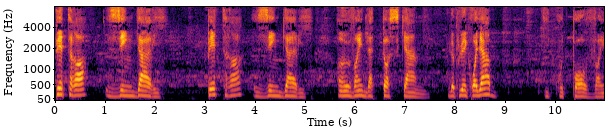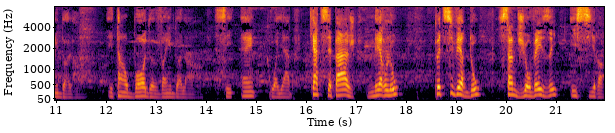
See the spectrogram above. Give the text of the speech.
Petra Zingari. Petra Zingari. Un vin de la Toscane. Le plus incroyable, il coûte pas 20 dollars. Est en bas de 20 dollars. C'est incroyable. Quatre cépages, Merlot, Petit verre d'eau, Sangiovese et Syrah.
